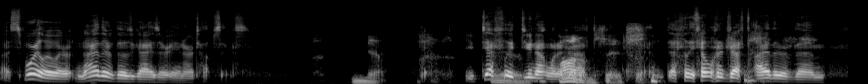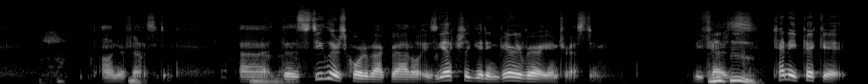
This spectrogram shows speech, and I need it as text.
Uh, spoiler alert, neither of those guys are in our top six. No. You definitely They're do not want to draft. six. Yeah, definitely don't want to draft either of them on your No. fantasy team. Uh, No, no. The Steelers quarterback battle is actually getting very, very interesting because Mhm. Kenny Pickett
